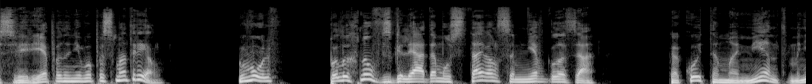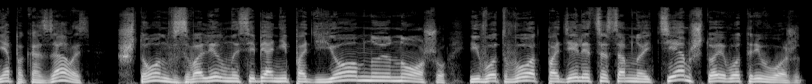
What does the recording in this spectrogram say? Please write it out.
свирепо на него посмотрел. Вульф, полыхнув взглядом, уставился мне в глаза. Какой-то момент мне показалось, что он взвалил на себя неподъемную ношу и вот-вот поделится со мной тем, что его тревожит.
